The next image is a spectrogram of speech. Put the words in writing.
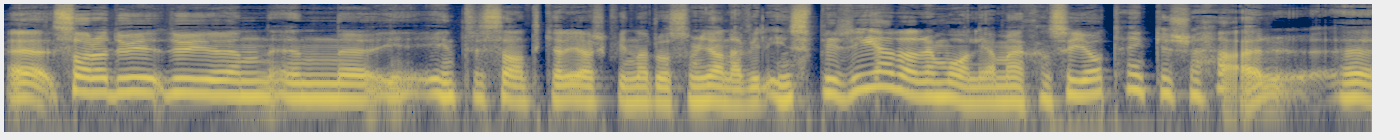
Eh, Sara, du, är- du är ju en, en eh, intressant karriärskvinna då som gärna vill inspirera den vanliga människan. Så jag tänker så här, eh,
